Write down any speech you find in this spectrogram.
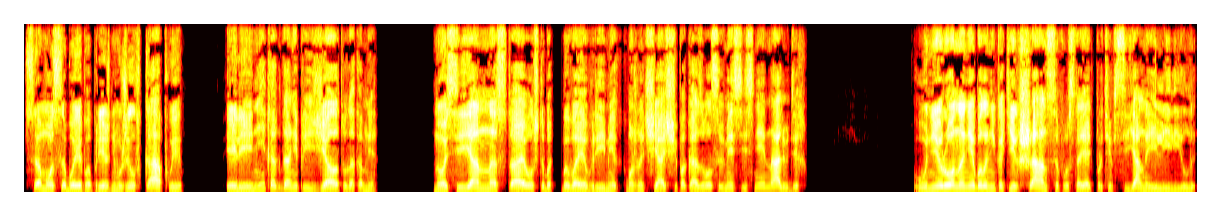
Само собой, я по-прежнему жил в Капуе. Элия никогда не приезжала туда ко мне. Но Сиян настаивал, чтобы, бывая в Риме, как можно чаще показывался вместе с ней на людях. У Нерона не было никаких шансов устоять против Сияна и Ливиллы.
